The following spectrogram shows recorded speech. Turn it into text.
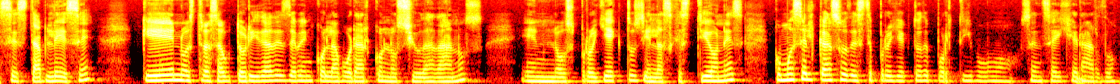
se establece que nuestras autoridades deben colaborar con los ciudadanos en los proyectos y en las gestiones, como es el caso de este proyecto deportivo Sensei Gerardo.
